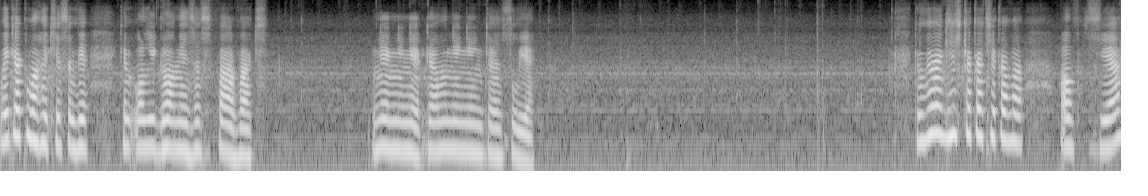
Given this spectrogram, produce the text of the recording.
Bo i tak możecie sobie te poligony zespawać. Nie, nie, nie, to mnie nie interesuje. Tu była gdzieś taka ciekawa opcja.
